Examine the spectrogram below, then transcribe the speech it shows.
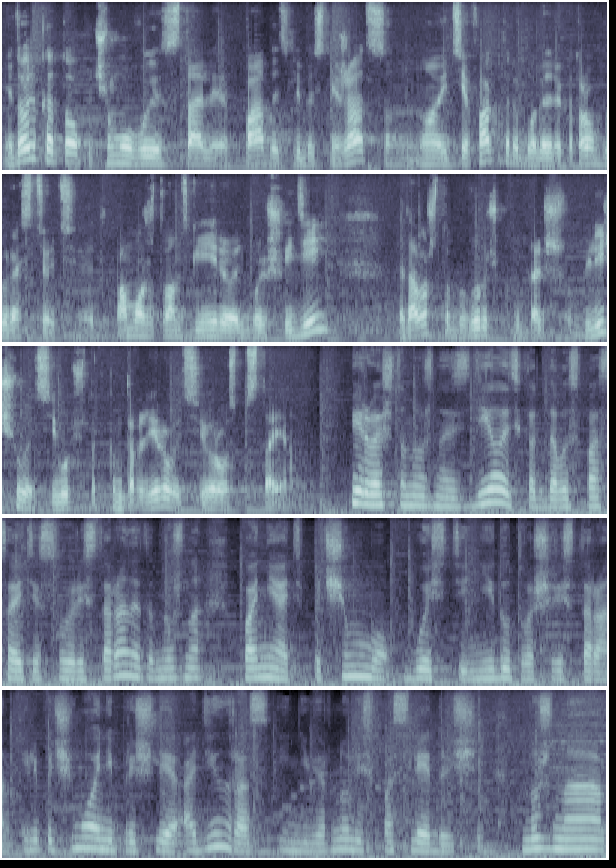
не только то, почему вы стали падать либо снижаться, но и те факторы, благодаря которым вы растете. Это поможет вам сгенерировать больше идей для того, чтобы выручка дальше увеличивалась и, в общем-то, контролировать ее рост постоянно. Первое, что нужно сделать, когда вы спасаете свой ресторан, это нужно понять, почему гости не идут в ваш ресторан или почему они пришли один раз и не вернулись в последующий. Нужно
